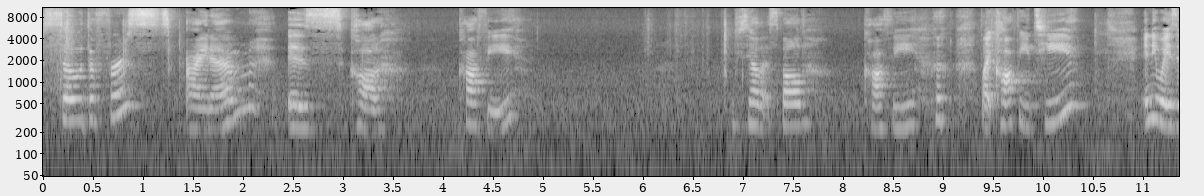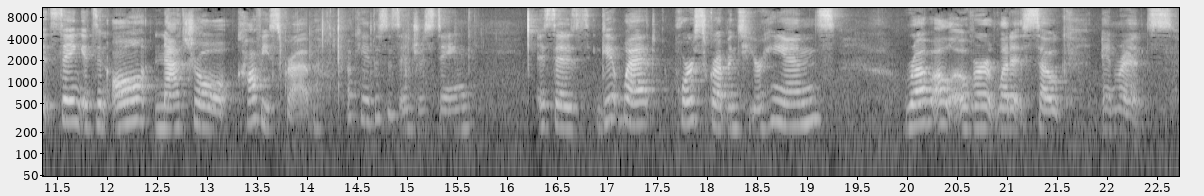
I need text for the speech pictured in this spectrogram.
So the first item is called coffee. You see how that's spelled? Coffee. like coffee tea. Anyways, it's saying it's an all natural coffee scrub. Okay, this is interesting. It says, get wet, pour scrub into your hands, rub all over, let it soak, and rinse.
